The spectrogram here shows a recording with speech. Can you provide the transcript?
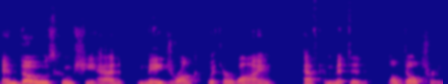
and those whom she had made drunk with her wine have committed adultery.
